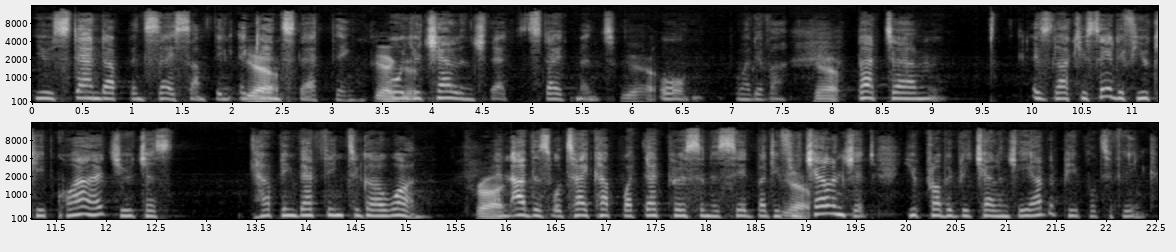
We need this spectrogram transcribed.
you stand up and say something against that thing, Yeah, or good. you challenge that statement, Yeah. or whatever. Yeah. But um, it's like you said, if you keep quiet, you're just helping that thing to go on. Right. And others will take up what that person has said. But if Yeah. you challenge it, you probably challenge the other people to think.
